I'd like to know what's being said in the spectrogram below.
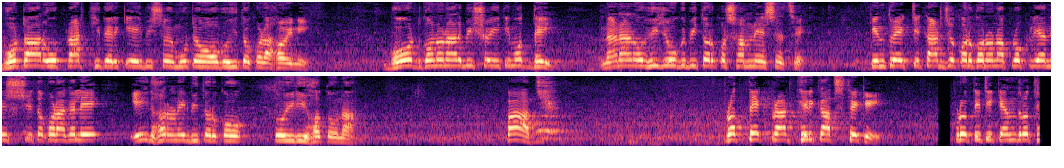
ভোটার ও প্রার্থীদেরকে এই বিষয়ে মোটেও অবহিত করা হয়নি। ভোট গণনার বিষয়ে ইতিমধ্যেই নানান অভিযোগ বিতর্ক সামনে এসেছে। কিন্তু একটি কার্যকর গণনা প্রক্রিয়া নিশ্চিত করা গেলে এই ধরনের বিতর্ক তৈরি হতো না। পাঁচ, প্রত্যেক প্রার্থীর কাছ থেকে প্রতিটি কেন্দ্র থেকে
